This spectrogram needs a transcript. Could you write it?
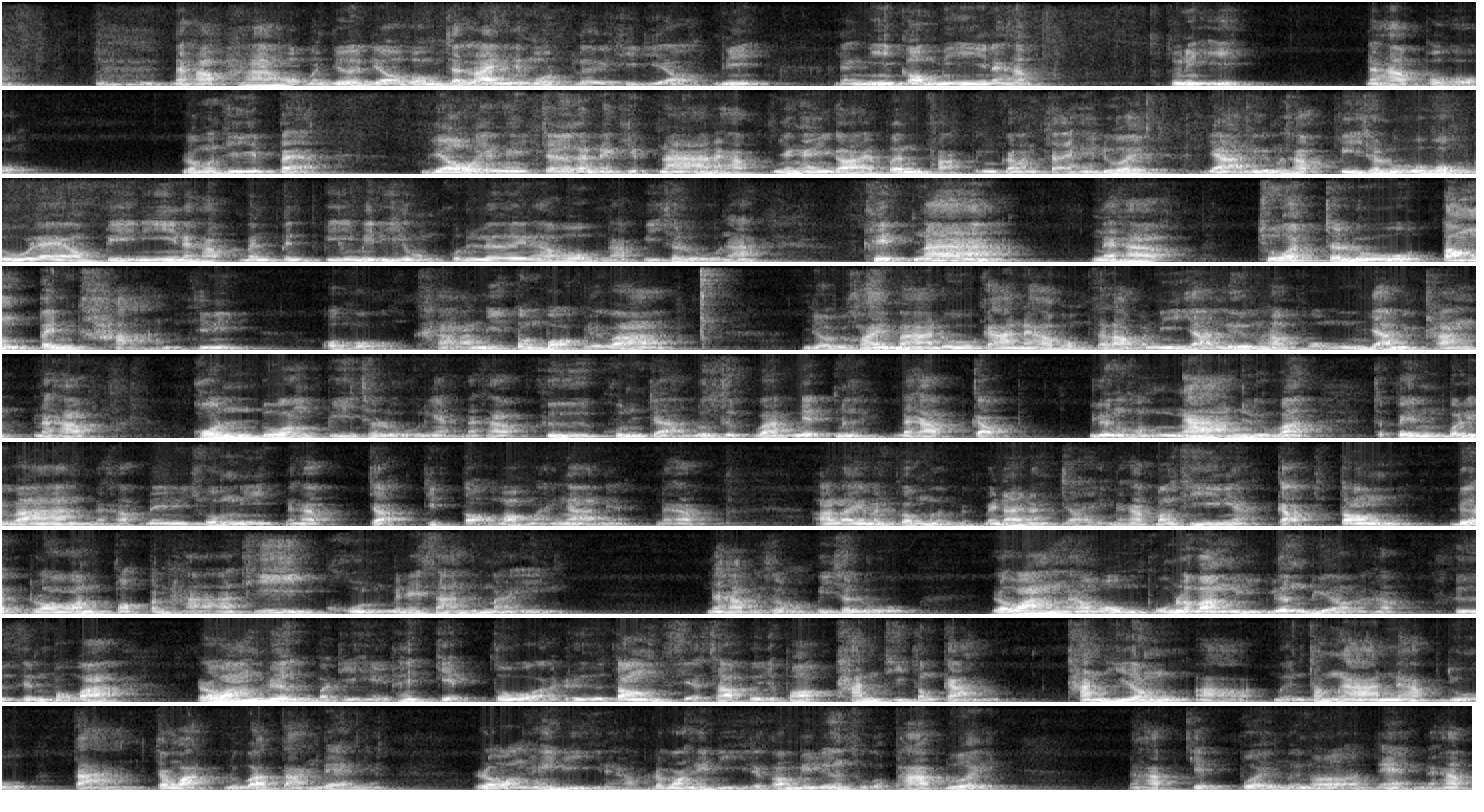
นะครับห้าหกมันเยอะเดี๋ยวผมจะไล่ให้หมดเลยทีเดียวนี่ อย่างนี้ก็มีนะครับ ตัวนี้อีกนะครับ โอ้โหลงวันที่28 เดี๋ยวยังไงเจอกันในคลิปหน้านะครับ ยังไงก็ Apple ฝากเป็นกำลังใจให้ด้วย อย่าลืมนะครับ ปีฉลูผมดูแล้ว ปีนี้นะครับ มันเป็นปีไม่ดีของคุณเลยนะครับผมนะปีฉลูนะคลิปหน้านะครับ ชวดฉลูต้องเป็นขานทีนี้ โอ้โห ขานนี่ต้องบอกเลยว่า เดี๋ยวค่อยมาดูกันนะครับ ผมสำหรับวันนี้อย่าลืมนะครับผมย้ำอีกครั้งนะครับ คนดวงปีฉลูเนี่ยนะครับ คือคุณจะรู้สึกว่าเหน็ดเหนื่อยนะครับ กับเรื่องของงานหรือว่า จะเป็นบริวารนะครับในในช่วงนี้นะครับ จะติดต่อมอบหมายงานเนี่ยนะครับ อะไรมันก็เหมือนไม่ได้ดังใจนะครับ บางทีเนี่ยกลับต้องเดือดร้อนเพราะปัญหาที่คุณไม่ได้สร้างขึ้นมาเองนะครับในส่วนของปีฉลูระวังนะครับผมผมระวังอีกเรื่องเดียวนะครับ คือเซนบอกว่าระวังเรื่องอุบัติเหตุให้เก็บตัว หรือต้องเสียทรัพย์โดยเฉพาะท่านที่ต้องการท่านที่ต้องอเหมือนทำงานนะครับ อยู่ต่างจังหวัดหรือว่าต่างแดนเนี่ยระวังให้ดีนะครับ ระวังให้ดีแล้วก็มีเรื่องสุขภาพด้วย นะครับ เจ็บป่วยเหมือนนอนแอนะครับ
